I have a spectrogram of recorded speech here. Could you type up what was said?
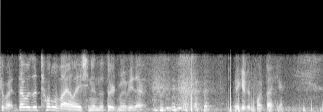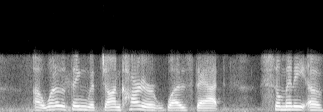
come on, that was a total violation in the third movie there. Let me get a point back here. Uh, one of the things with John Carter was that so many of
